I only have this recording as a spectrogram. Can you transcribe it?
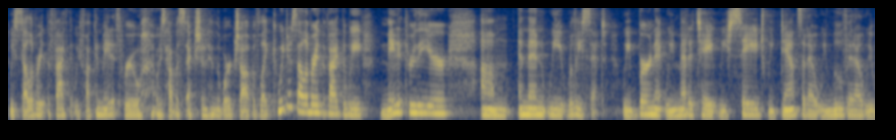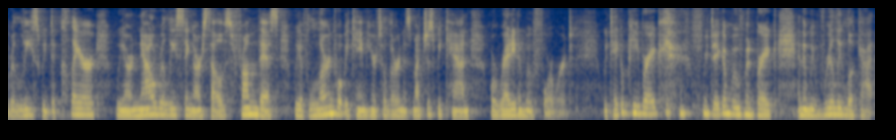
We celebrate the fact that we fucking made it through. I always have a section in the workshop of like, can we just celebrate the fact that we made it through the year? Um, and then we release it. We burn it, we meditate, we sage, we dance it out, we move it out, we release, we declare. We are now releasing ourselves from this. We have learned what we came here to learn as much as we can. We're ready to move forward we take a pee break, we take a movement break, and then we really look at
